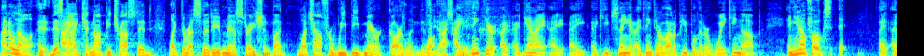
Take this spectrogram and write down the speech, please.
I don't know. Uh, This guy I- cannot be trusted like the rest of the administration, but watch out for weepy Merrick Garland, if well, you ask I, I me. think there, I, again, I, I, I, I keep saying it. I think there are a lot of people that are waking up. And you know, folks, I, I,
